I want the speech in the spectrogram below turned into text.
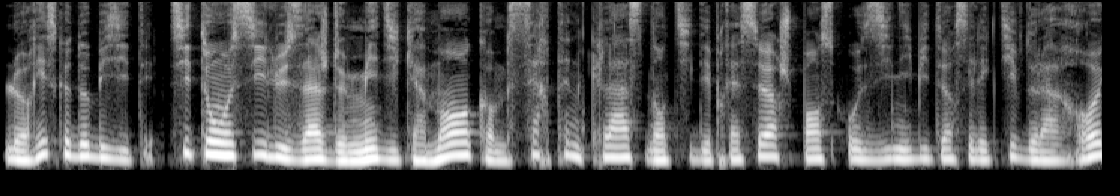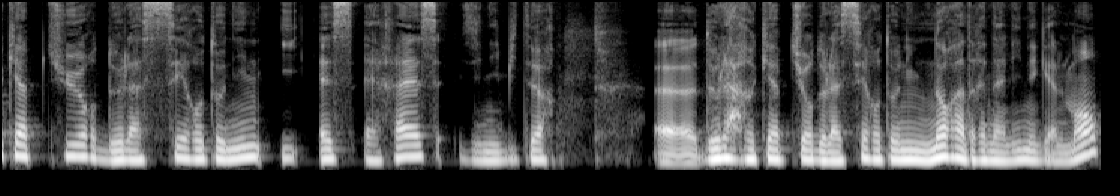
le risque d'obésité. Citons aussi l'usage de médicaments comme certaines classes d'antidépresseurs, je pense aux inhibiteurs sélectifs de la recapture de la sérotonine ISRS, les inhibiteurs euh, de la recapture de la sérotonine noradrénaline également.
